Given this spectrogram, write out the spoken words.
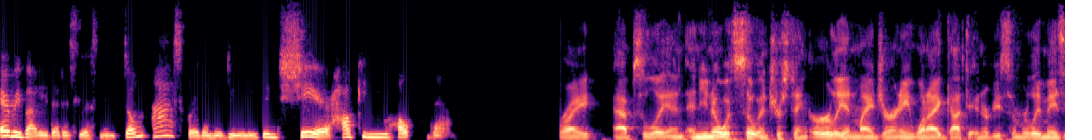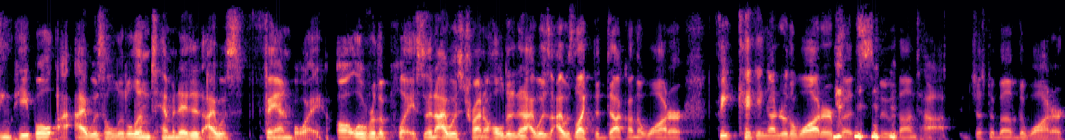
everybody that is listening. Don't ask for them to do anything, share. How can you help them? Right, absolutely. And and you know what's so interesting? Early in my journey, when I got to interview some really amazing people, I, I, was a little intimidated. I was fanboy all over the place, and I was trying to hold it in. I was I was like the duck on the water, feet kicking under the water, but smooth on top, just above the water.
